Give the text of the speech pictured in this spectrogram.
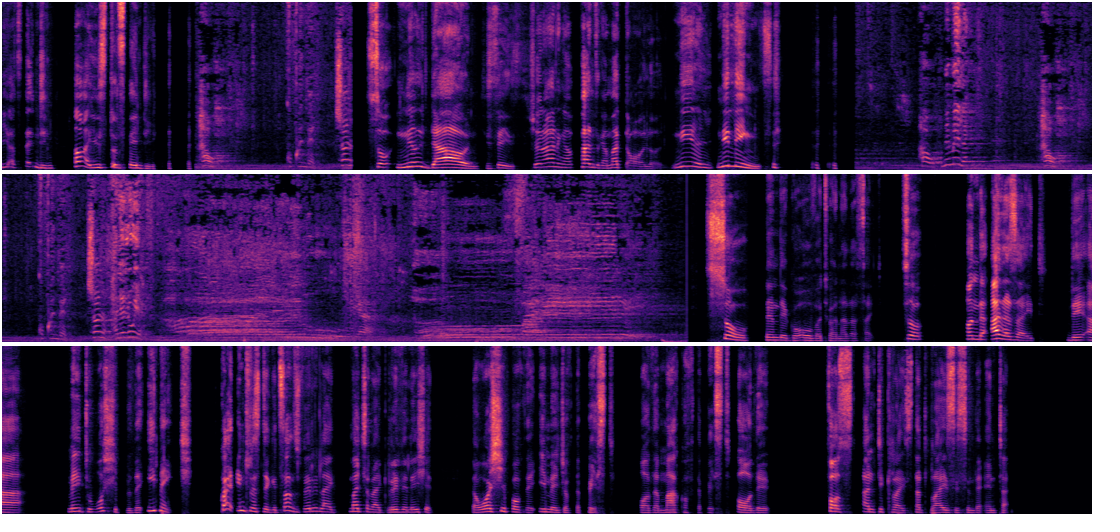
You are standing. How are you still standing? How? So kneel down, she says. Shonani ngaphansi ngamadolo. Kneel, kneelings. How? Nimile. How? Hallelujah. So then they go over to another side. So on the other side, they are made to worship the image. Quite interesting. It sounds very like much like Revelation, the worship of the image of the beast, or the mark of the beast, or the false antichrist that rises in the end time.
